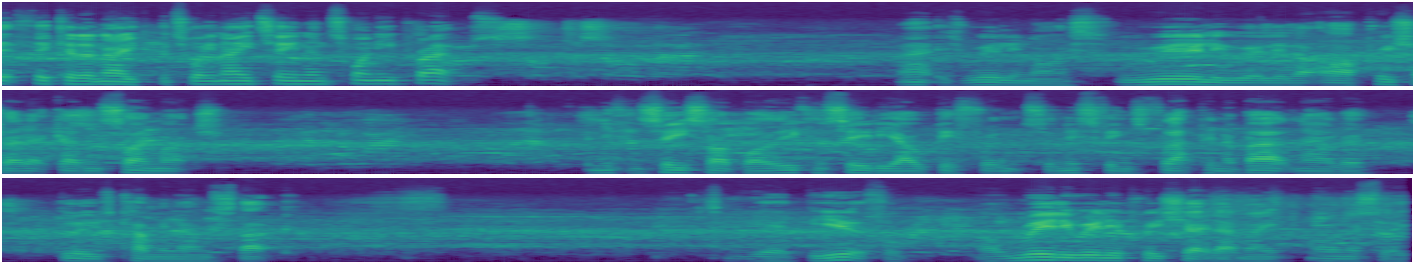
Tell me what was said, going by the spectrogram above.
bit thicker than eight, between 18 and 20 perhaps. That is really nice. Really, really. Like, oh, I appreciate that, Gavin, so much. And you can see side by you can see the old difference. And this thing's flapping about now. The glue's coming unstuck. So, yeah, beautiful. I really, really appreciate that, mate. Honestly.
